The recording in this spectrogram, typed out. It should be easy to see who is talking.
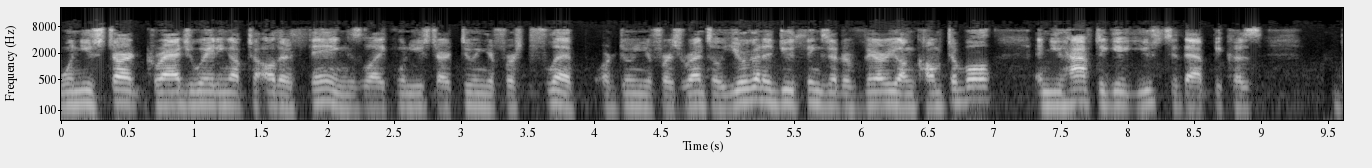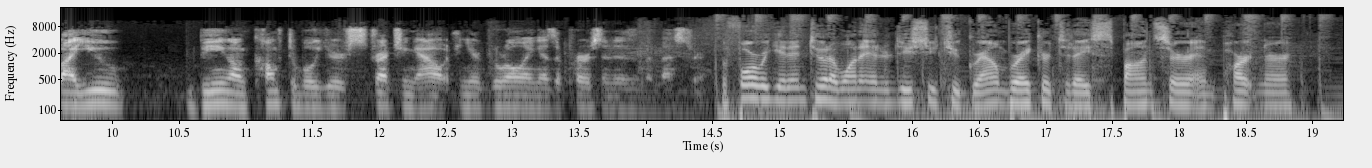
Speaker 1: when you start graduating up to other things, like when you start doing your first flip or doing your first rental, you're going to do things that are very uncomfortable. And you have to get used to that because by you being uncomfortable, you're stretching out and you're growing as a person, as an investor.
Speaker 2: Before we get into it, I want to introduce you to Groundbreaker, today's sponsor and partner.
